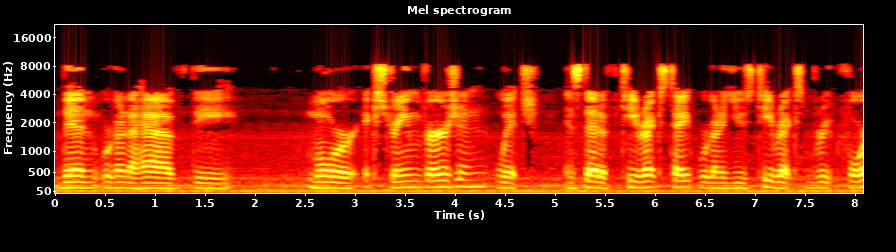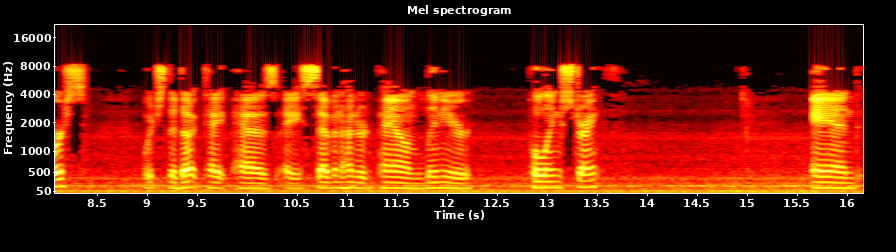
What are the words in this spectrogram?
Then we're going to have the more extreme version, which instead of T Rex tape, we're going to use T Rex brute force which the duct tape has a 700 pound linear pulling strength. And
